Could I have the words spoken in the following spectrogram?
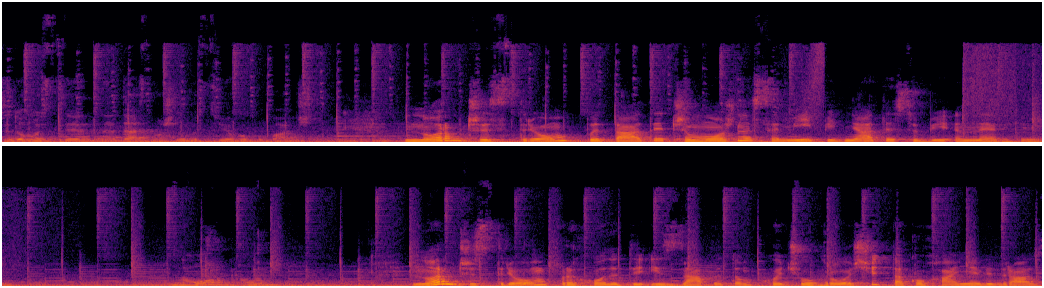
свідомості не дасть можливості його побачити. Норм чи стрьом питати, чи можна самі підняти собі енергію. Норм, норм. Норм чи стрьом приходити із запитом Хочу гроші та кохання відразу.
